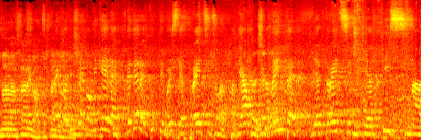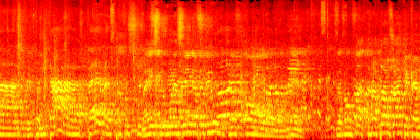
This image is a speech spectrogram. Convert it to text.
ma sta arrivando, sta Ecco, arrivando. dicevo Michele, vedere tutti questi attrezzi, insomma parliamo Eh, sì. veramente di attrezzi di altissima qualità per professionisti. Maestro, buonasera, benvenuto. Oh, Eccolo l'abbiamo Un fatta. applauso anche per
